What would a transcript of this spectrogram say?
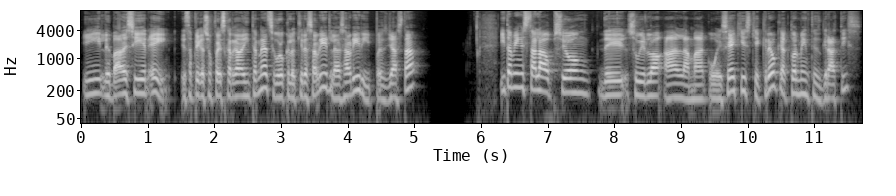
Y les va a decir, hey, esta aplicación fue descargada de Internet, seguro que lo quieres abrir, le vas a abrir y pues ya está. Y también está la opción de subirlo a la Mac OS X, que creo que actualmente es gratis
